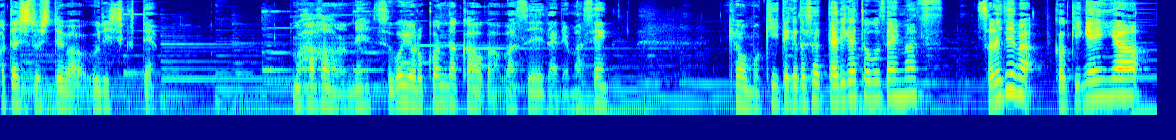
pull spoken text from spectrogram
私としては嬉しくてもう母のねすごい喜んだ顔が忘れられません。今日も聞いてくださってありがとうございます。それではごきげんよう。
